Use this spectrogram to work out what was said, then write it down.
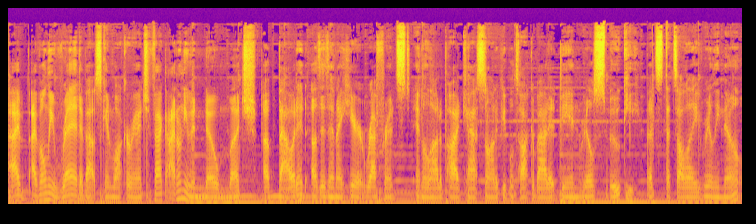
I've I've only read about Skinwalker Ranch. In fact, I don't even know much about it other than I hear it referenced in a lot of podcasts. And a lot of people talk about it being real spooky. That's that's all I really know.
